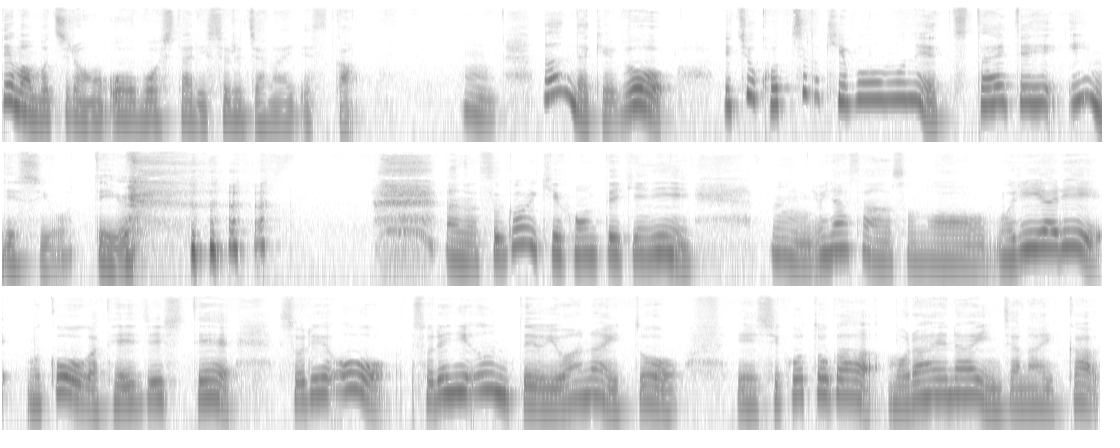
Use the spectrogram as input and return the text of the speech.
で、まあ、もちろん応募したりするじゃないですか。うん、なんだけど一応こっちの希望もね伝えていいんですよっていう。あのすごい基本的に、うん、皆さんその無理やり向こうが提示してそれをそれに「うん」って言わないと、えー、仕事がもらえないんじゃないかっ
